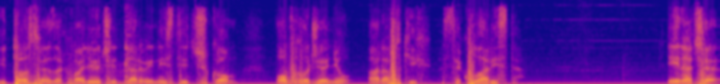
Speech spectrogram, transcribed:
i to sve zahvaljujući darvinističkom obhođenju arapskih sekularista. Inače,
